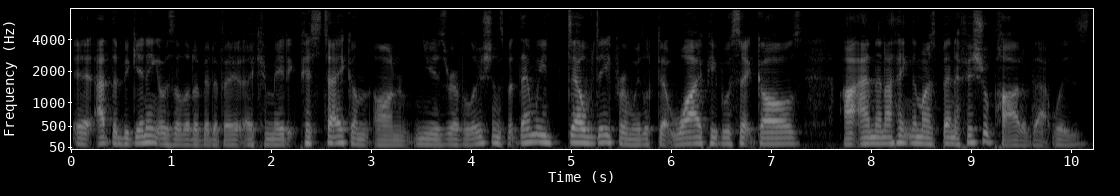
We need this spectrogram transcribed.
it, at the beginning, it was a little bit of a, a, comedic piss take on, on New Year's resolutions, but then we delved deeper and we looked at why people set goals. Uh, and then I think the most beneficial part of that was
